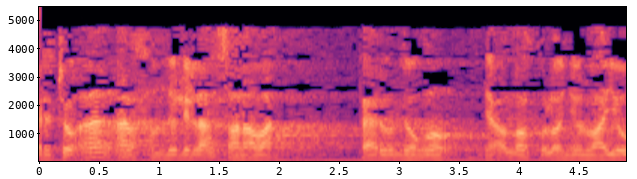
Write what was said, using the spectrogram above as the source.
Berdoa Alhamdulillah salawat. Baru dongo Ya Allah kula nyun wayu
